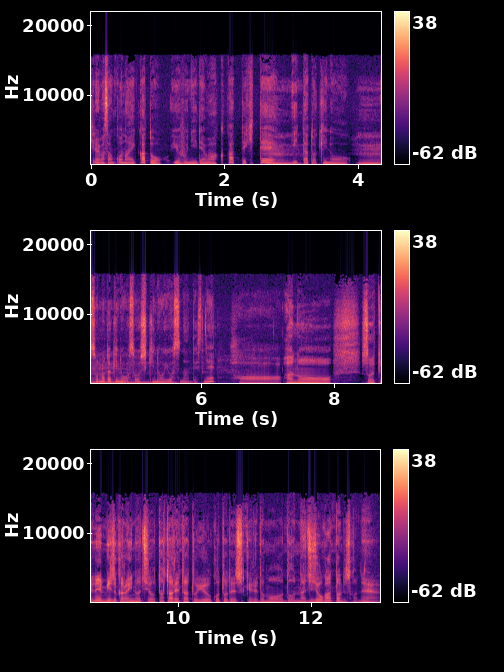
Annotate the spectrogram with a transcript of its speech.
平山さん来ないかというふうに電話がかかってきて、うん。行った時のうん。その時のお葬式の様子なんですね。はあ、あのそうやってね、自ら命を絶たれたということですけれども、どんな事情があったんですかね？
